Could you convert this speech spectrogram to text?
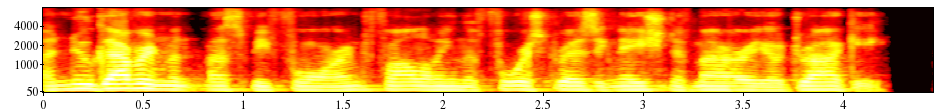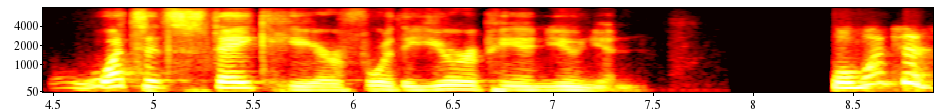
A new government must be formed following the forced resignation of Mario Draghi. What's at stake here for the European Union? Well, what's at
